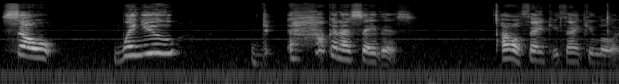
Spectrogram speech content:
So when you, how can I say this? Oh, thank you, thank you, Lord.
